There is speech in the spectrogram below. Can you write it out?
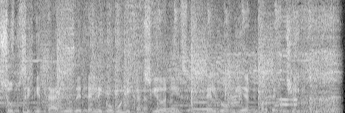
subsecretario de Telecomunicaciones del Gobierno de Chile.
